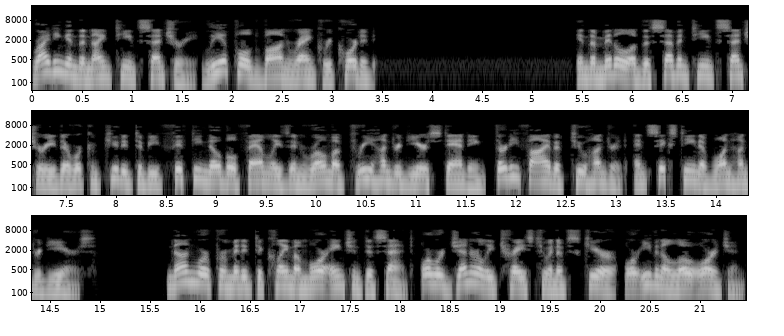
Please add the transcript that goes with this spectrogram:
Writing in the 19th century, Leopold von Ranke recorded, in the middle of the 17th century there were computed to be 50 noble families in Rome of 300 years standing, 35 of 200, and 16 of 100 years. None were permitted to claim a more ancient descent, or were generally traced to an obscure, or even a low origin.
